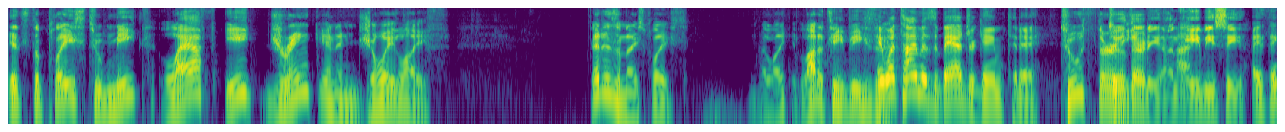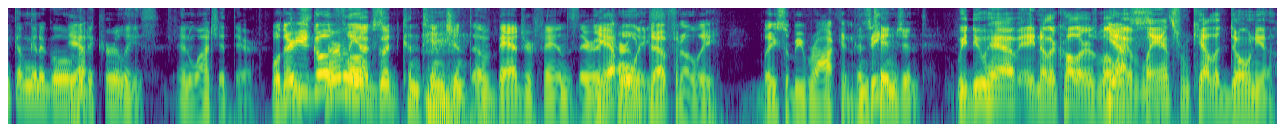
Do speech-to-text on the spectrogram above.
It's the place to meet, laugh, eat, drink and enjoy life. That is a nice place. I like it. A lot of TVs Hey, what time is the Badger game today? 2:30. 2.30 on ABC. I think I'm going to go over Yep. to Curly's and watch it there. Well, there you go, Normally folks. a good contingent of Badger fans there Yeah, at oh, definitely. Place will be rocking. See- Contingent. We do have another caller as well. Yes. We have Lance from Caledonia.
